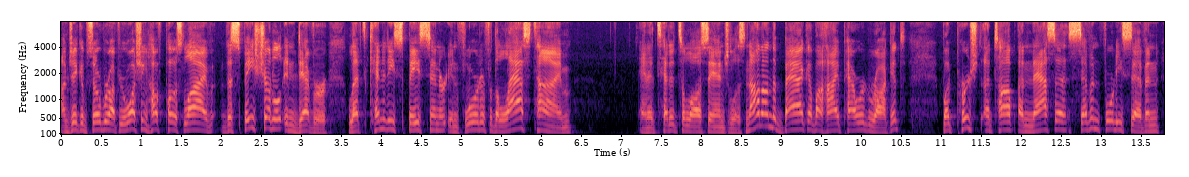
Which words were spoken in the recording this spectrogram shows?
I'm Jacob Soboroff. You're watching HuffPost Live. The Space Shuttle Endeavour left Kennedy Space Center in Florida for the last time, and it's headed to Los Angeles. Not on the back of a high powered rocket, but perched atop a NASA 747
